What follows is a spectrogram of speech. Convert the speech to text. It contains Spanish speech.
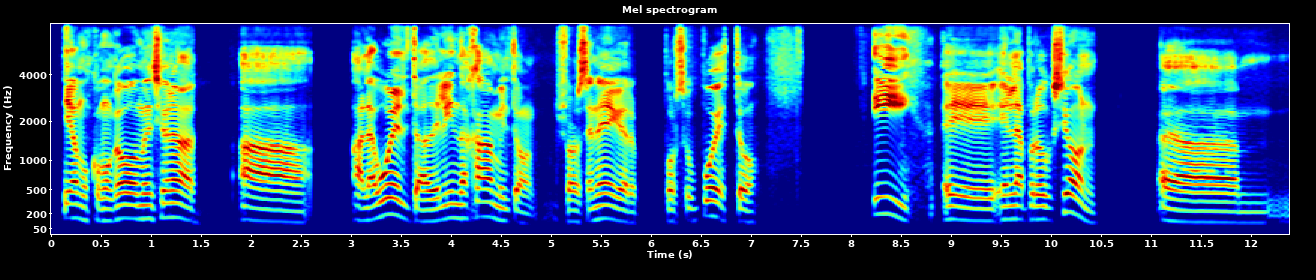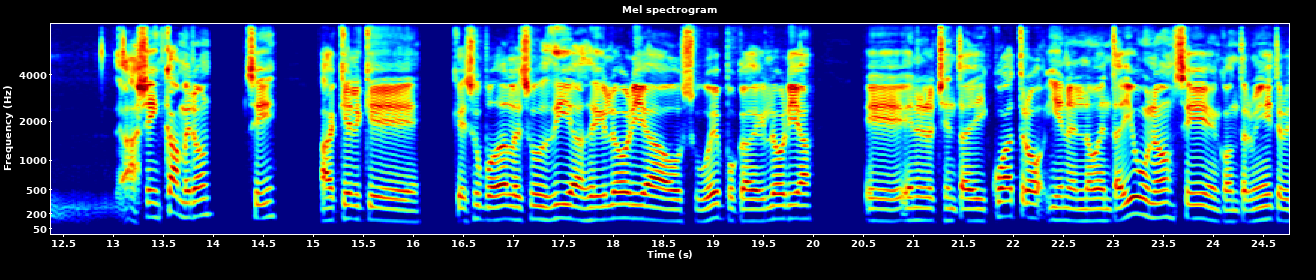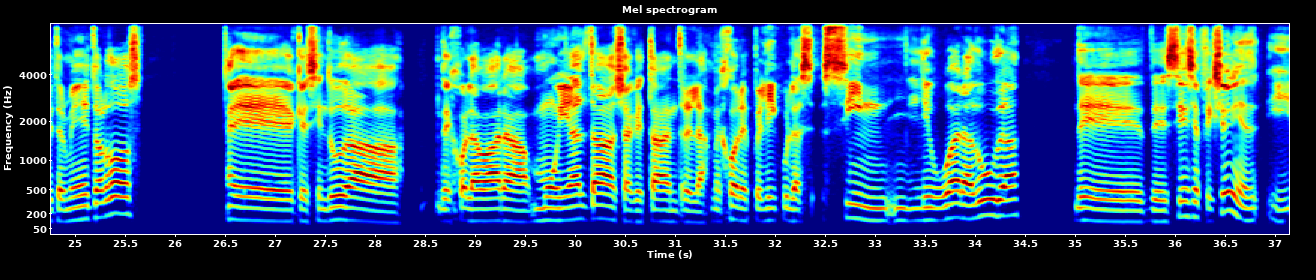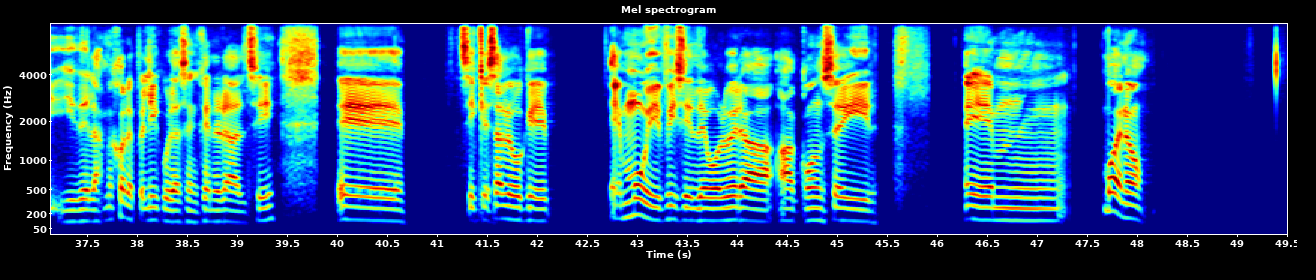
digamos, como acabo de mencionar, a, a la vuelta de Linda Hamilton, Schwarzenegger, por supuesto, y eh, en la producción a James Cameron, ¿sí? aquel que, supo darle sus días de gloria o su época de gloria eh, en el 84 y en el 91, ¿sí? con Terminator y Terminator 2, eh, que sin duda dejó la vara muy alta, ya que está entre las mejores películas sin lugar a duda de, ciencia ficción y, de las mejores películas en general, ¿sí? Eh, sí que es algo que es muy difícil de volver a, conseguir. Em, bueno,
